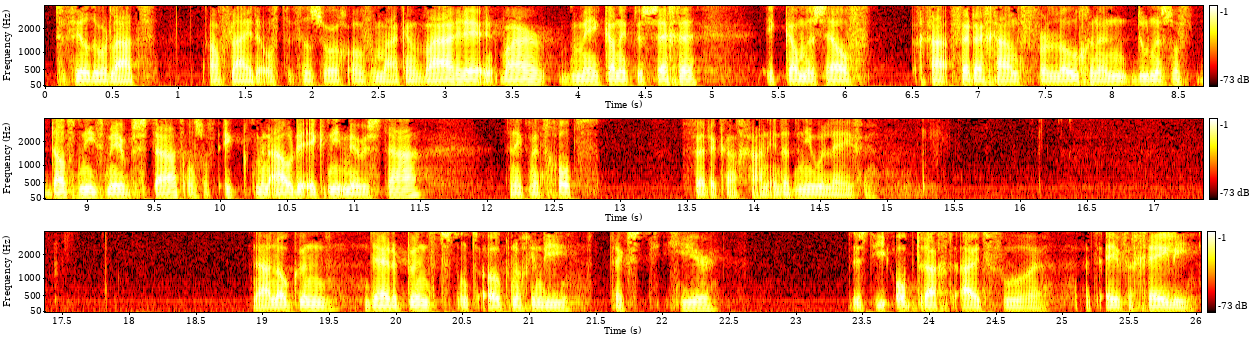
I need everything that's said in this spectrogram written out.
te veel door laat afleiden of te veel zorg over maken. En waar, waarmee kan ik dus zeggen, ik kan mezelf ga, verder gaan verlogenen. Doen alsof dat niet meer bestaat. Alsof ik, mijn oude ik niet meer besta. En ik met God verder kan gaan in dat nieuwe leven. Nou, en ook een derde punt, stond ook nog in die tekst hier. Dus die opdracht uitvoeren, het evangelie.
